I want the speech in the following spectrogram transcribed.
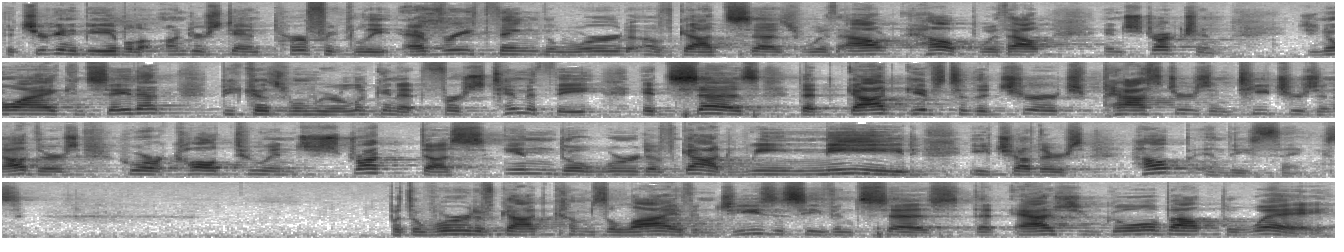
that you're going to be able to understand perfectly everything the Word of God says without help, without instruction. Do you know why I can say that? Because when we were looking at 1 Timothy, it says that God gives to the church pastors and teachers and others who are called to instruct us in the Word of God. We need each other's help in these things. But the Word of God comes alive, and Jesus even says that as you go about the way,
